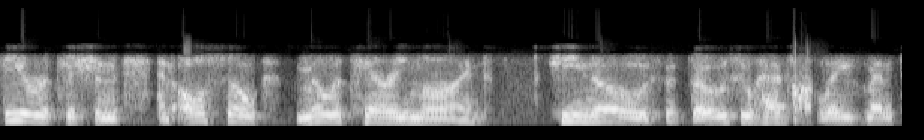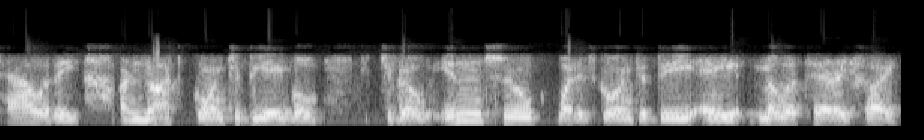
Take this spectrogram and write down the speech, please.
theoretician and also military mind. He knows that those who had slave mentality are not going to be able to go into what is going to be a military fight.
